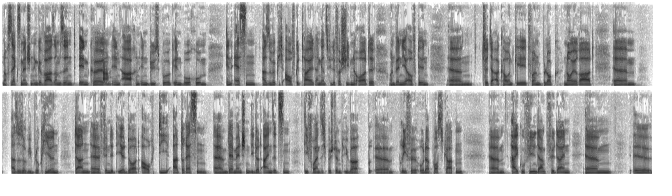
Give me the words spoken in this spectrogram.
noch sechs Menschen in Gewahrsam sind, in Köln, ah. in Aachen, in Duisburg, in Bochum, in Essen, also wirklich aufgeteilt an ganz viele verschiedene Orte. Und wenn ihr auf den ähm, Twitter-Account geht von Blog Neurath, ähm, also so wie blockieren, dann äh, findet ihr dort auch die Adressen ähm, der Menschen, die dort einsitzen. Die freuen sich bestimmt über äh, Briefe oder Postkarten. Ähm, Heiko, vielen Dank für dein ähm, äh,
